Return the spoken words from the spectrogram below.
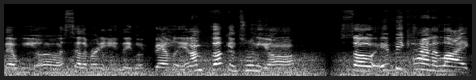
that we uh celebrated anything with family. And I'm fucking 20 y'all. So it'd be kinda like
